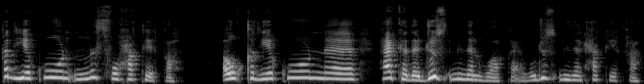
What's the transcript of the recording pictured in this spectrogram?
قد يكون نصف حقيقة. أو قد يكون هكذا جزء من الواقع وجزء من الحقيقة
